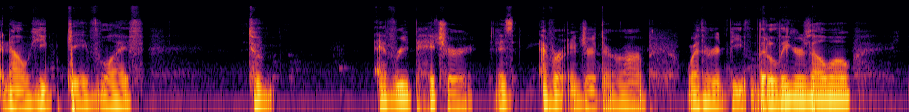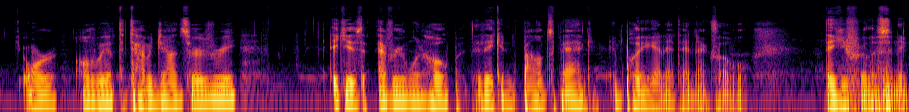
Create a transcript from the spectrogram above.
and now he gave life to every pitcher that has ever injured their arm, whether it be Little Leaguer's elbow, or all the way up to Tommy John surgery, it gives everyone hope that they can bounce back and play again at that next level. Thank you for listening.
